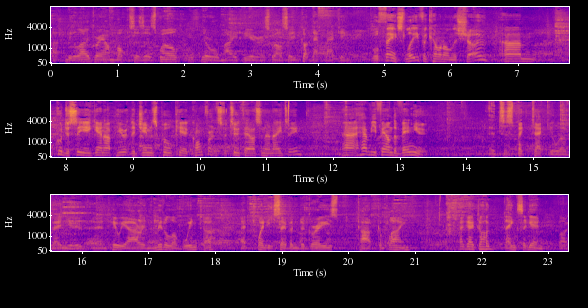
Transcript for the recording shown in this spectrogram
uh, below ground boxes as well, they're all made here as well. So you've got that backing. Well, thanks, Lee, for coming on the show. Um, good to see you again up here at the Jim's Pool Care Conference for 2018. Uh, how have you found the venue? it's a spectacular venue, and here we are in the middle of winter at 27 degrees. Can't complain. Okay, Todd, thanks again. Bye.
